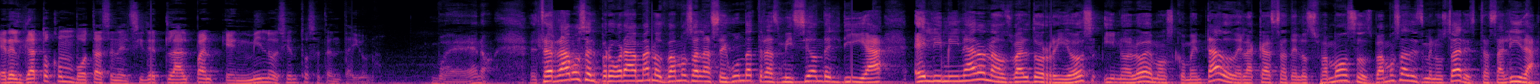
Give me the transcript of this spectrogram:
Era El gato con botas en el cine Tlalpan en 1971. Bueno, cerramos el programa, nos vamos a la segunda transmisión del día. Eliminaron a Osvaldo Ríos y no lo hemos comentado de la Casa de los Famosos. Vamos a desmenuzar esta salida.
